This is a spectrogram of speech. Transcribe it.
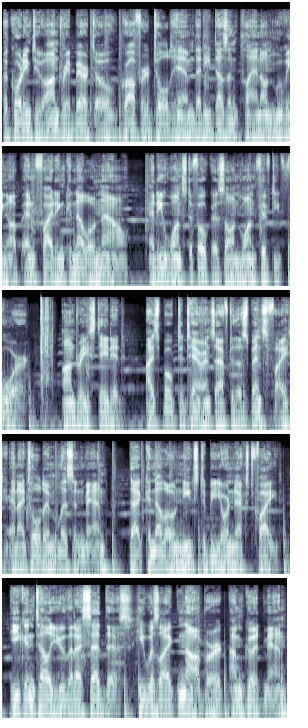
According to Andre Berto, Crawford told him that he doesn't plan on moving up and fighting Canelo now, and he wants to focus on 154. Andre stated, I spoke to Terence after the Spence fight and I told him, listen, man, that Canelo needs to be your next fight. He can tell you that I said this. He was like, nah, Bert, I'm good, man.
